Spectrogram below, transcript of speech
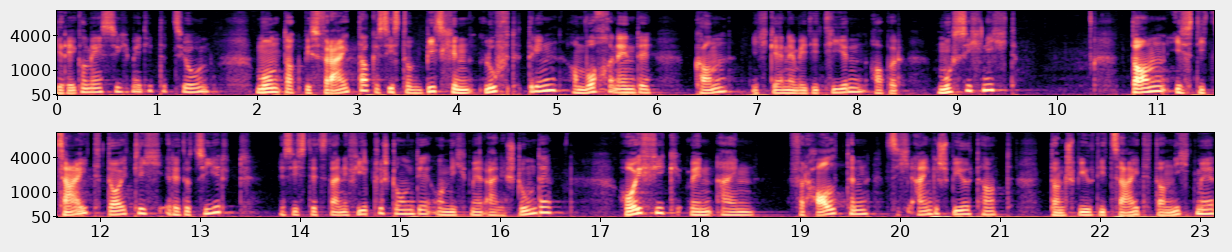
die regelmäßige Meditation, Montag bis Freitag. Es ist ein bisschen Luft drin. Am Wochenende kann ich gerne meditieren, aber muss ich nicht. Dann ist die Zeit deutlich reduziert. Es ist jetzt eine Viertelstunde und nicht mehr eine Stunde. Häufig, wenn ein Verhalten sich eingespielt hat, dann spielt die Zeit dann nicht mehr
